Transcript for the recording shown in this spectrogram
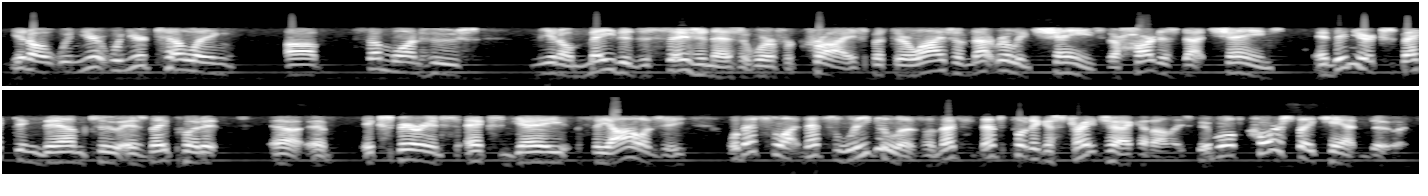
you know, when you're when you're telling uh, someone who's you know made a decision, as it were, for Christ, but their lives have not really changed, their heart has not changed, and then you're expecting them to, as they put it, uh, uh experience ex-gay theology. Well, that's like that's legalism. That's that's putting a straitjacket on these people. Well, of course they can't do it.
